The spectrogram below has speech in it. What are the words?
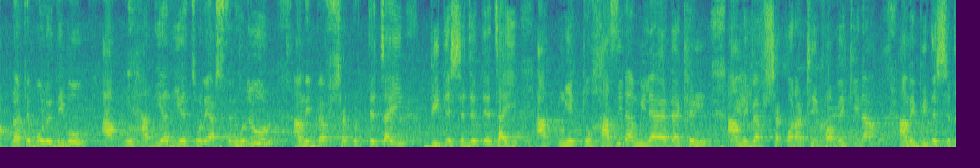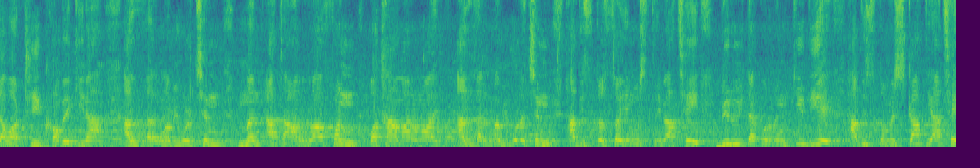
আপনাকে বলে দিব, আপনি হাদিয়া দিয়ে চলে আসছেন। হুজুর, আমি ব্যবসা করতে চাই, বিদেশে যেতে চাই। আপনি একটু হাজিরা মিলায়া দেখেন, আমি ব্যবসা করা ঠিক হবে কিনা, আমি বিদেশে যাওয়া ঠিক হবে কিনা। আল্লাহর নবী বলছেন, মান আতা কথা আমার নয়। আল্লাহর নবী বলেছেন, হাদিস তো সহি মুসলিম আছে, বিরোধিতা করবেন কি দিয়ে? হাদিস তো মিশকাতে আছে,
